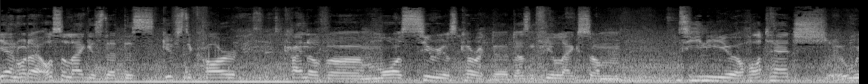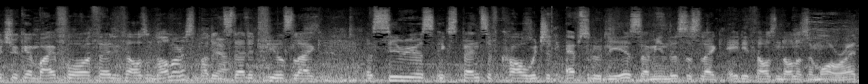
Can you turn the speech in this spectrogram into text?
Yeah, and what I also like is that this gives the car kind of a more serious character. It doesn't feel like some teeny uh, hot hatch uh, which you can buy for $30,000, but Yeah. instead it feels like a serious, expensive car, which it absolutely is. I mean, this is like $80,000 or more, right?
